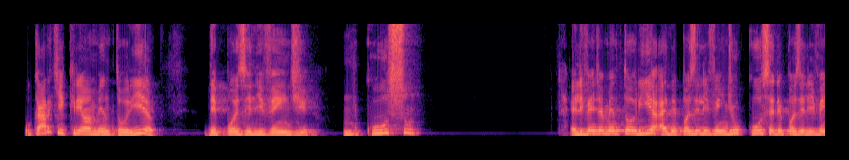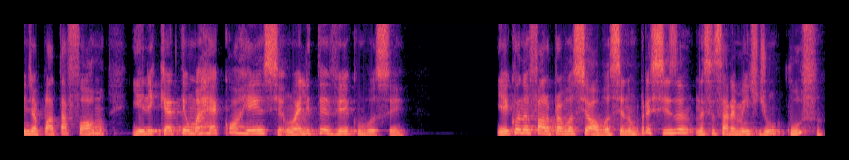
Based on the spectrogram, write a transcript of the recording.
o cara que cria uma mentoria, depois ele vende um curso, ele vende a mentoria, aí depois ele vende o curso, aí depois ele vende a plataforma e ele quer ter uma recorrência, um LTV com você. E aí quando eu falo para você, ó, você não precisa necessariamente de um curso.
